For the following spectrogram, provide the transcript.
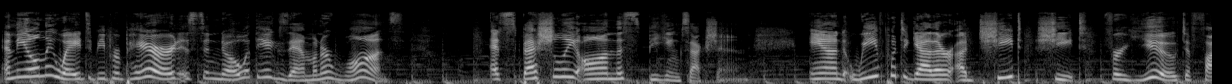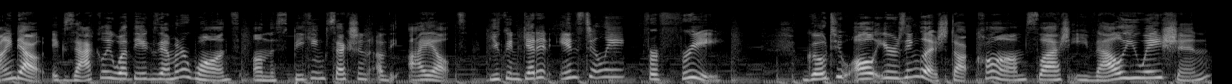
And the only way to be prepared is to know what the examiner wants, especially on the speaking section. And we've put together a cheat sheet for you to find out exactly what the examiner wants on the speaking section of the IELTS. You can get it instantly for free. Go to allearsenglish.com slash evaluation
